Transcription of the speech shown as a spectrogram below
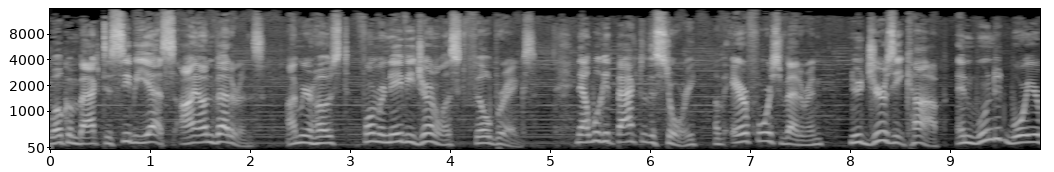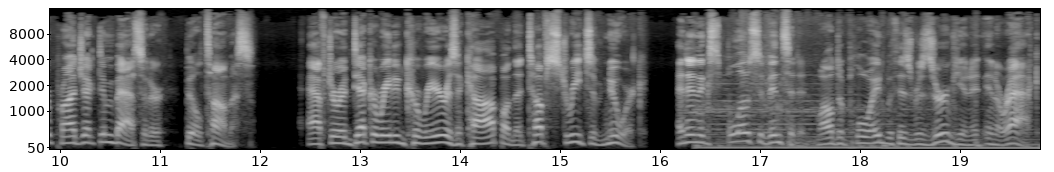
Welcome back to CBS Eye on Veterans. I'm your host, former Navy journalist Phil Briggs. Now we'll get back to the story of Air Force veteran, New Jersey cop, and Wounded Warrior Project ambassador Bill Thomas. After a decorated career as a cop on the tough streets of Newark and an explosive incident while deployed with his reserve unit in Iraq,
